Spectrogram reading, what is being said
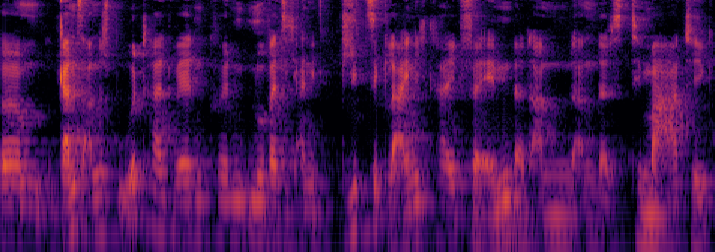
ähm, ganz anders beurteilt werden können, nur weil sich eine klitzekleinigkeit verändert an, an der Thematik.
